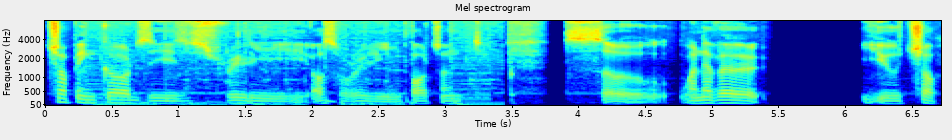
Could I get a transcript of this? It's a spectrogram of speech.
Chopping chords is really also really important. So whenever you chop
